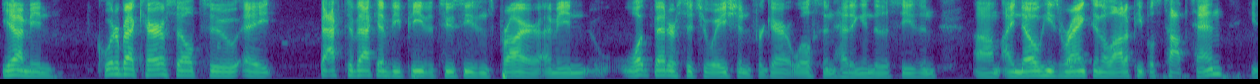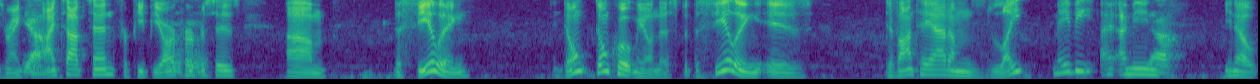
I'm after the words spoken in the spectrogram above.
Yeah, I mean, quarterback carousel to a back-to-back MVP the two seasons prior. I mean, what better situation for Garrett Wilson heading into the season? Um, I know he's ranked in a lot of people's top ten. He's ranked yeah. in my top ten for PPR mm-hmm. purposes. Um, the ceiling, don't don't quote me on this, but the ceiling is Davante Adams light. Maybe I, I mean, yeah. you know,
